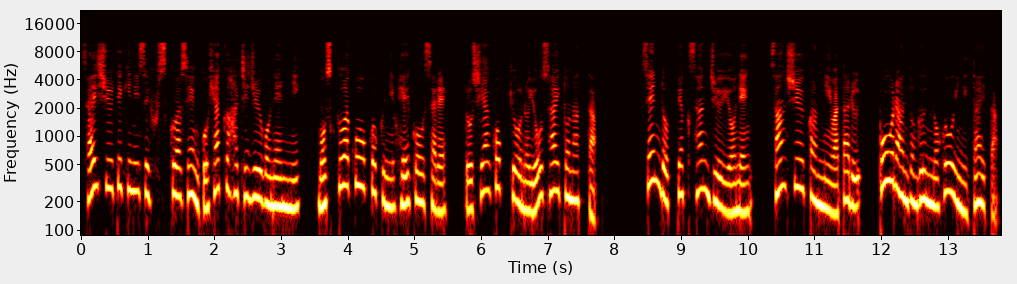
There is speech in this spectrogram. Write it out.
最終的にセフスクは1585年にモスクワ公国に並行され、ロシア国境の要塞となった。1634年、3週間にわたるポーランド軍の包囲に耐えた。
